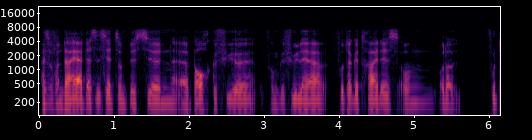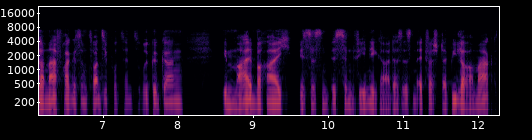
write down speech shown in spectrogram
Also von daher, das ist jetzt so ein bisschen äh, Bauchgefühl. Vom Gefühl her, Futtergetreide ist um oder Futternachfrage ist um 20 Prozent zurückgegangen. Im Mahlbereich ist es ein bisschen weniger. Das ist ein etwas stabilerer Markt.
